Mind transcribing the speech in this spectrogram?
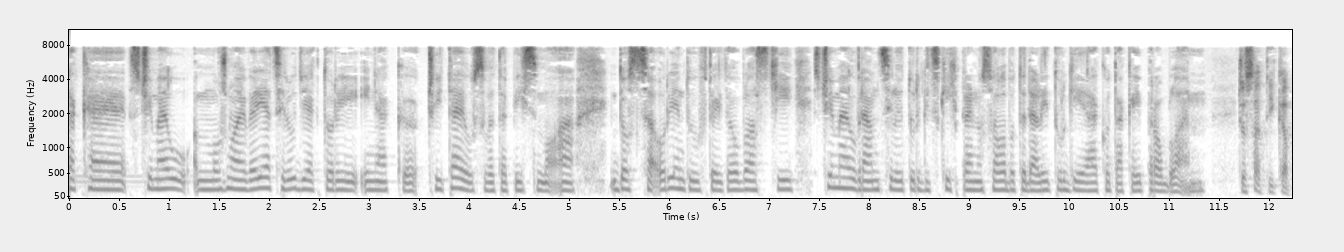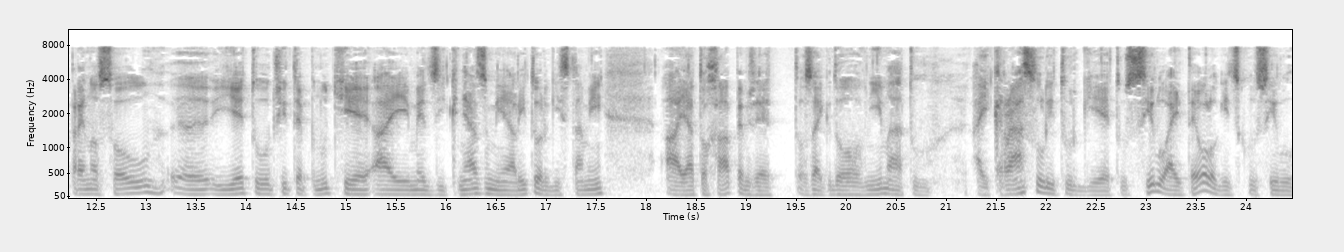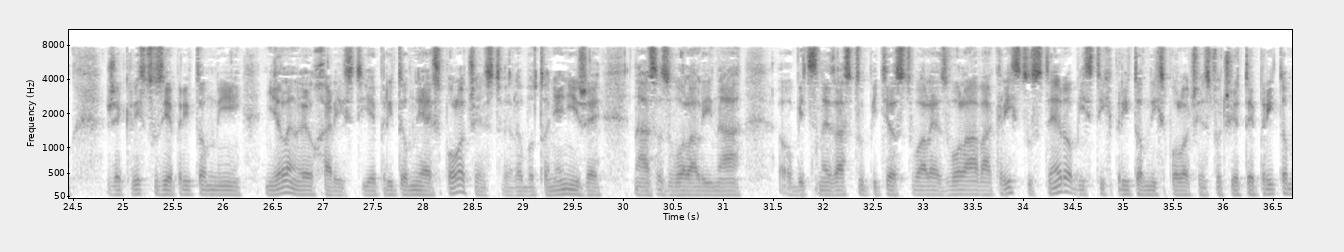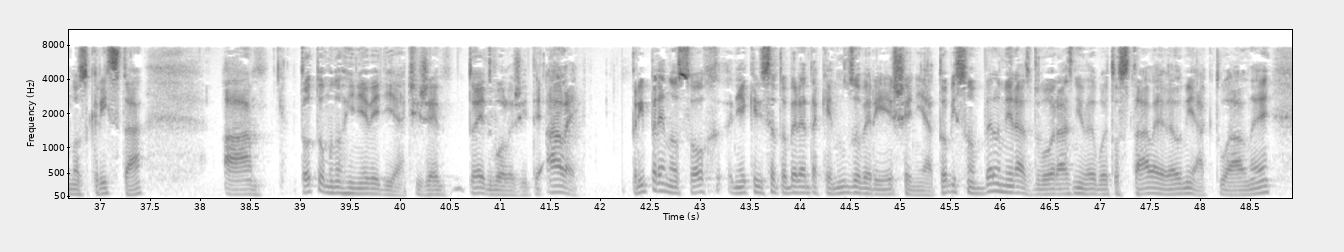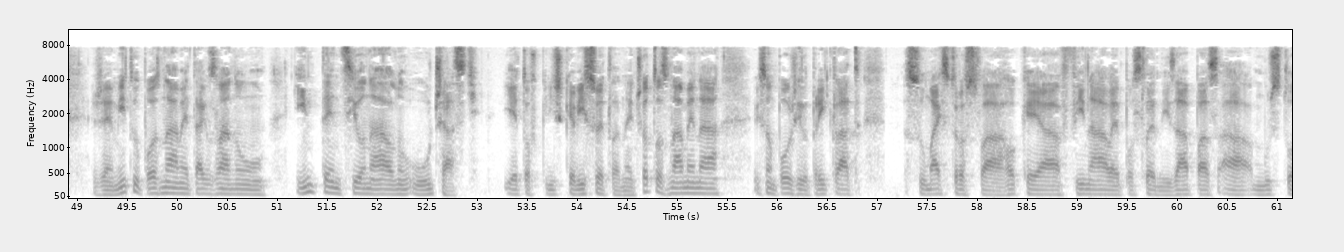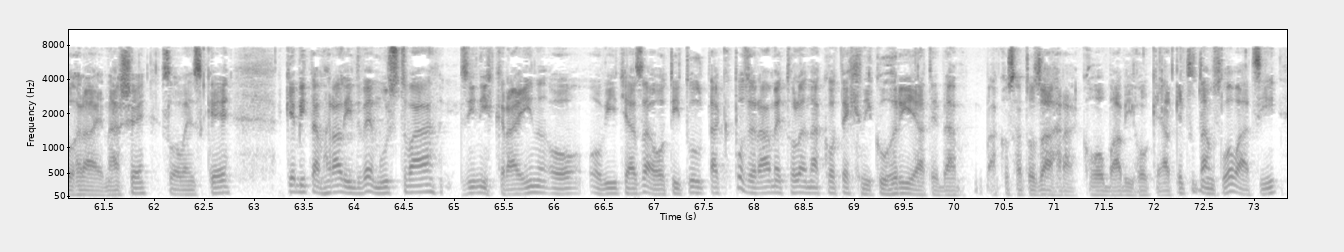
také, s čím majú možno aj veriaci ľudia, ktorí inak čítajú sväté písmo a dosť sa orientujú v tejto oblasti, s čím majú v rámci liturgických prenosov, alebo teda liturgie ako taký problém? Čo sa týka prenosov, e, je tu určité pnutie aj medzi kňazmi a liturgistami a ja to chápem, že to kto vníma tú aj krásu liturgie, tú silu, aj teologickú silu, že Kristus je prítomný nielen v Eucharistii, je prítomný aj v spoločenstve, lebo to není, že nás zvolali na obecné zastupiteľstvo, ale zvoláva Kristus, ten robí z tých prítomných spoločenstv, čiže to je prítomnosť Krista. A toto mnohí nevedia, čiže to je dôležité. Ale pri prenosoch niekedy sa to berie také núdzové riešenia. To by som veľmi raz dôraznil, lebo je to stále veľmi aktuálne, že my tu poznáme tzv. intencionálnu účasť. Je to v knižke vysvetlené. Čo to znamená? By som použil príklad sú majstrovstvá hokeja, v finále posledný zápas a mužstvo hrá aj naše, slovenské keby tam hrali dve mužstva z iných krajín o, o víťaza, o titul, tak pozeráme to len ako techniku hry a teda ako sa to zahra, koho baví hokej. Ale keď sú tam Slováci,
